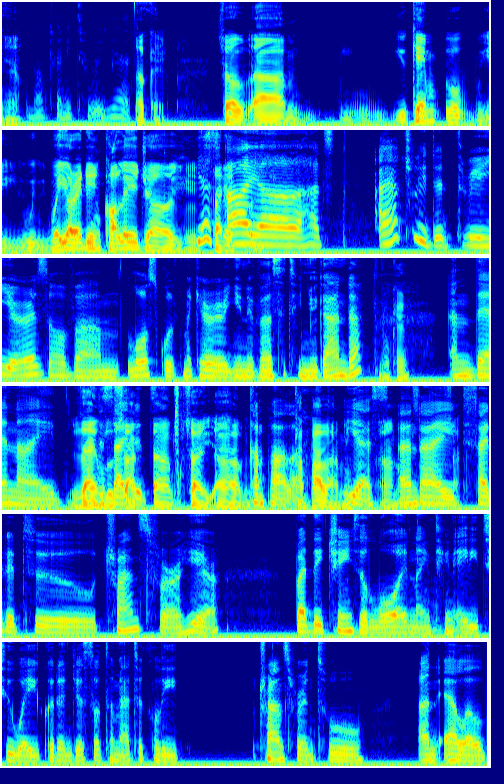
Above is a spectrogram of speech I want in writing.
Yeah. About 22, yes. Okay. So um, you- came. Were you already in college or you Yes, started? I uh, had. St- I actually did three years of um, law school at Makerere University in Uganda, okay. And then I Is that in decided Lusaka? Um, sorry, um, Kampala. Kampala. I mean. Yes, I and I Lusaka. decided to transfer here, but they changed the law in 1982 where you couldn't just automatically transfer into an LL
